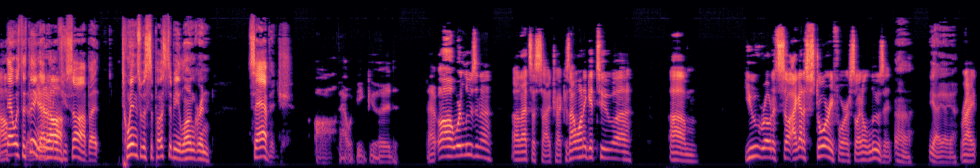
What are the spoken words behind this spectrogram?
I'll- that was the thing. I don't know off. if you saw, but Twins was supposed to be Lundgren Savage. Oh, that would be good. That oh, we're losing a. Oh, that's a sidetrack because I want to get to. uh Um, you wrote it, so I got a story for us, so I don't lose it. Uh huh. Yeah, yeah, yeah. Right?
